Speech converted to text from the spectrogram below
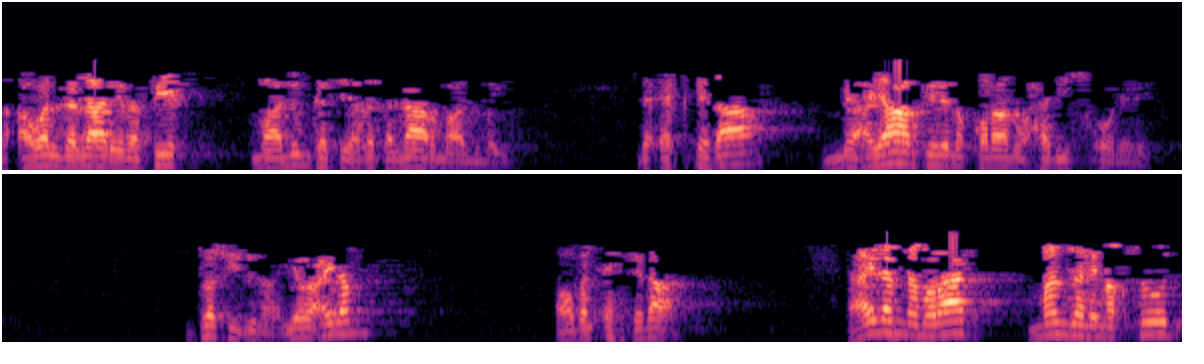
نو اول د لارې رفیق معلوم که چې هغه ته لار معلومه وي د اقتدا معیار چې دی نو قرآن او حدیث ښولی دی دوه څیزونه یو علم او بل اهتدا علم نه مراد منزل مقصود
